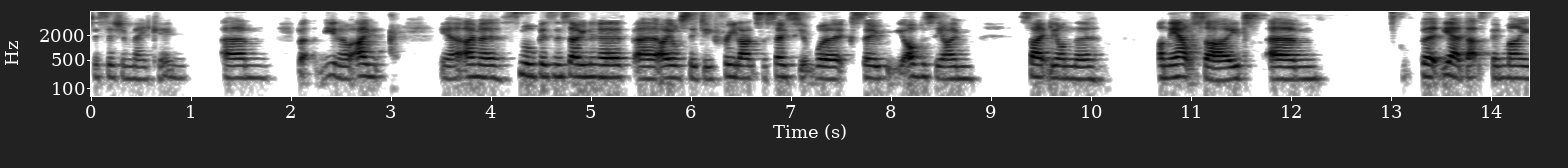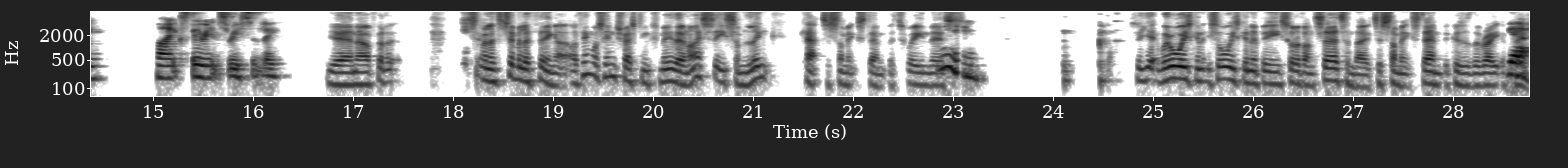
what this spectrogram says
decision making. Um, but you know, I'm yeah, I'm a small business owner. Uh, I also do freelance associate work, so obviously I'm slightly on the on the outside. Um, but yeah, that's been my my experience recently. Yeah, no, I've got a similar similar thing. I think what's interesting for me though, and I see some link, Kat, to some extent between this. Mm. So yeah, we're always going. It's always going to be sort of uncertain though, to some extent, because of the rate of yeah.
